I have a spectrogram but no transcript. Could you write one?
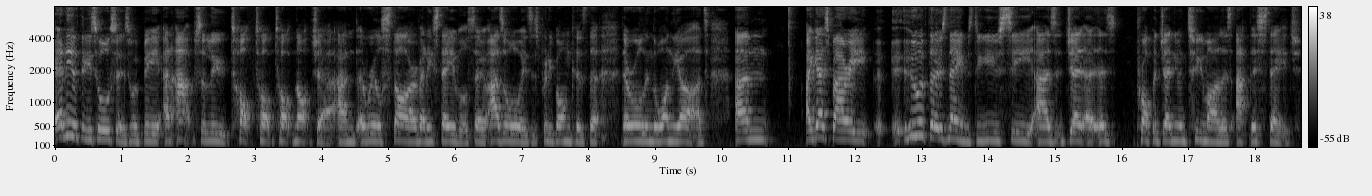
any of these horses would be an absolute top, top, top notcher and a real star of any stable. So, as always, it's pretty bonkers that they're all in the one yard. Um, I guess Barry, who of those names do you see as as proper, genuine two milers at this stage?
